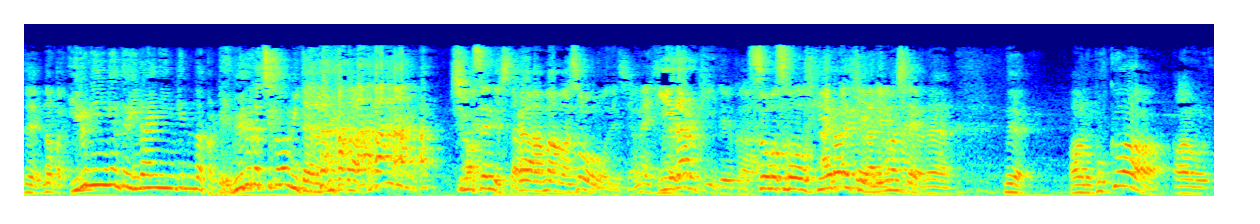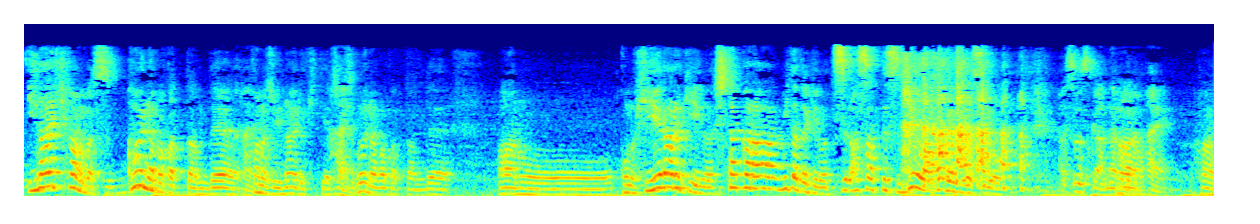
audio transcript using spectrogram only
でなんかいる人間といない人間なんかレベルが違うみたいな言い方。しませんでしいたやまあまあそうですよね。ヒエラルキーというか。そうそうヒエラルキーありましたよね。ね、であの僕はあのいない期間がすっごい長かったんで、彼女いない時ってやつがすごい長かったんで、あのーこのヒエラルキーの下から見た時の辛さってすげえわかるんですよ。あそうですか。なるほど。はい、は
